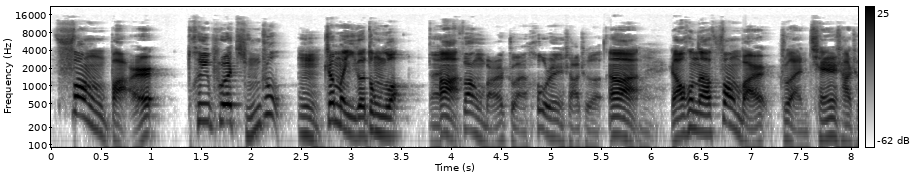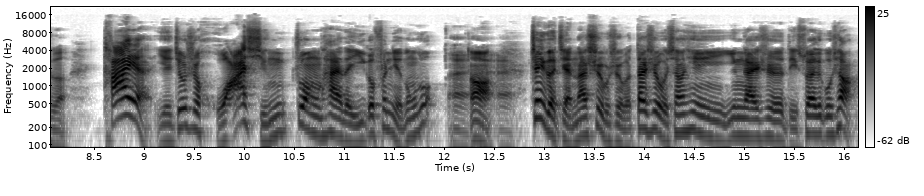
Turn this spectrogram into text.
放板儿推坡停住，嗯，这么一个动作啊。放板转后刃刹车啊，然后呢，放板转前刃刹车。它呀，也就是滑行状态的一个分解动作，哎啊，哎，这个简单是不是吧？但是我相信应该是得摔得够呛，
